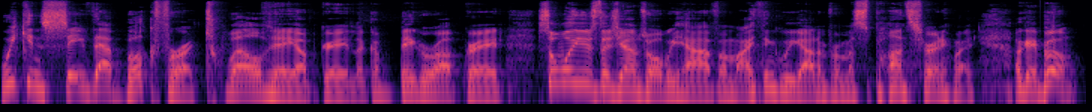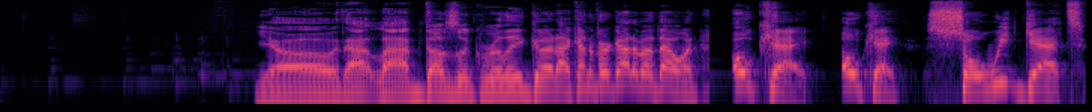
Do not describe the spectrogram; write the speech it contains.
we can save that book for a 12 day upgrade, like a bigger upgrade. So we'll use the gems while we have them. I think we got them from a sponsor anyway. Okay, boom. Yo, that lab does look really good. I kind of forgot about that one. Okay, okay. So we get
